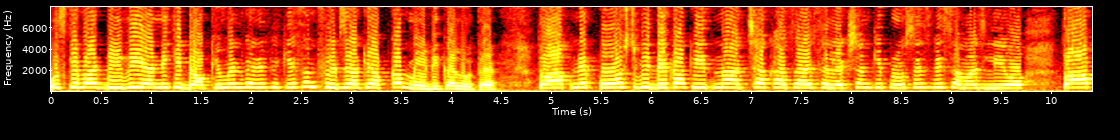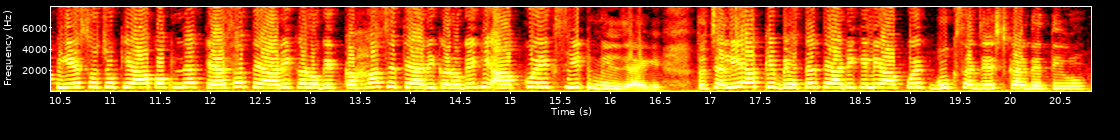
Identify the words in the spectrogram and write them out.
उसके बाद डीवी यानी कि डॉक्यूमेंट वेरिफिकेशन फिर जाके आपका मेडिकल होता है। तो आपने पोस्ट भी देखा कि इतना अच्छा खासा है सिलेक्शन की प्रोसेस भी समझ लिए हो। तो आप ये सोचो कि आप अपना कैसा तैयारी करोगे, कहाँ से तैयारी करोगे कि आपको एक सीट मिल जाएगी। तो चलिए आपके बेहतर तैयारी के लिए आपको एक बुक सजेस्ट कर देती हूँ।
